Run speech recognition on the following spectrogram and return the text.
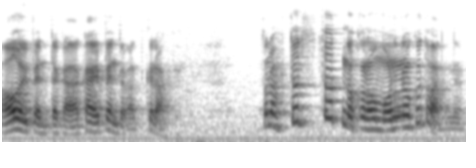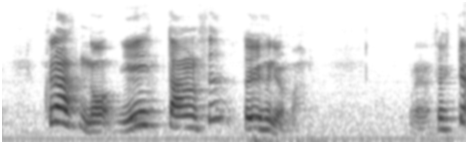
青いペンとか赤いペンとか作るわけです。その一つ一つのこのもののことはですね、クラスのインスタンスというふうに呼びます。えー、そして、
